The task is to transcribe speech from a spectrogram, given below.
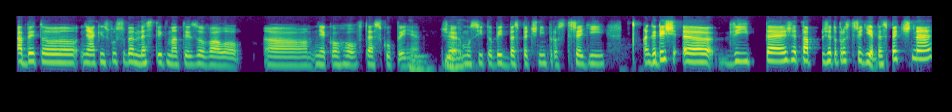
aby to nějakým způsobem nestigmatizovalo uh, někoho v té skupině, mm. že mm. musí to být bezpečný prostředí. A když uh, víte, že, ta, že to prostředí je bezpečné,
